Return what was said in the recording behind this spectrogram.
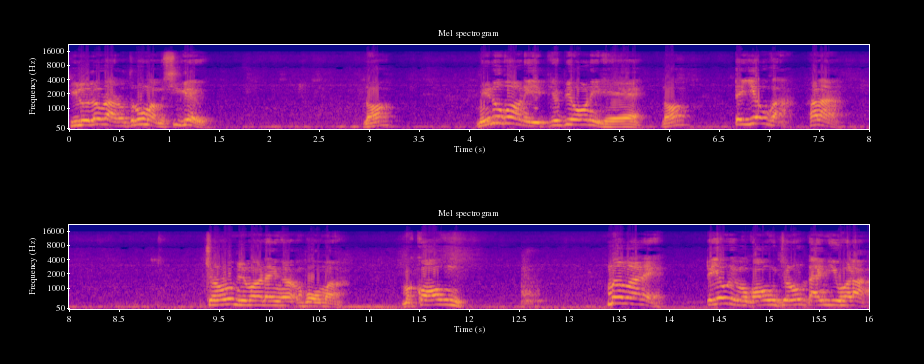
ဒီလိုလောက်တာတို့သူတို့မှမရှိခဲ့ဘူးနော်မင်းတို့ကောင်နေပြောပြောနေတယ်နော်တရုတ်ကဟုတ်လားကျွန်တော်တို့မြန်မာနိုင်ငံအပေါ်မှာမကောင်းဘူးမှန်ပါတယ်တရုတ်တွေမကောင်းဘူးကျွန်တော်တို့တိုင်းပြည်ဟုတ်လား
